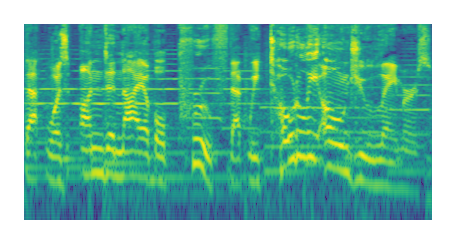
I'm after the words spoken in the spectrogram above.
That was undeniable proof that we totally owned you, lamers.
